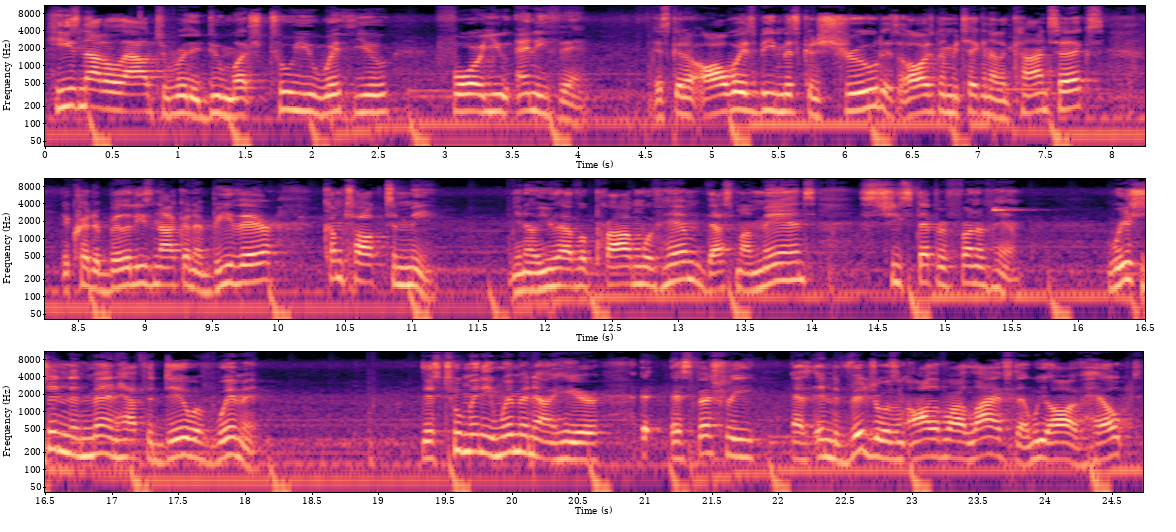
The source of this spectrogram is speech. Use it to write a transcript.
he's not allowed to really do much to you, with you, for you, anything. It's going to always be misconstrued. It's always going to be taken out of context. The credibility is not going to be there. Come talk to me. You know, you have a problem with him, that's my man's. She step in front of him. We shouldn't as men have to deal with women. There's too many women out here, especially as individuals in all of our lives that we all have helped,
